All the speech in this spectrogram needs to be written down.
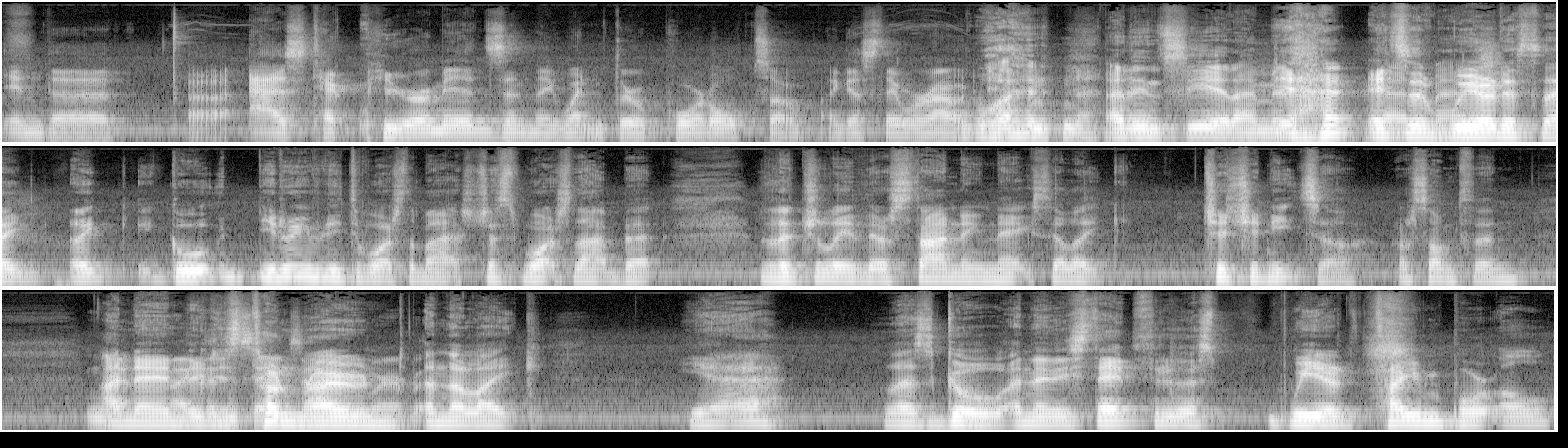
in the uh, Aztec pyramids and they went through a portal. So I guess they were out. What? I didn't see it. I missed. Yeah, it's the match. weirdest thing. Like, go. You don't even need to watch the match. Just watch that bit. Literally, they're standing next to like Chichen Itza or something, Yeah, and then I they just turn exactly round where, but- and they're like, "Yeah, let's go." And then they step through this weird time portal,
